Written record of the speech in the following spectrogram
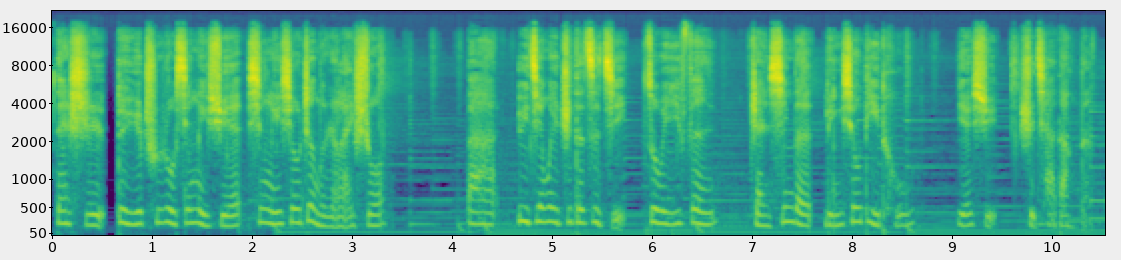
但是对于初入心理学、心灵修正的人来说，把遇见未知的自己作为一份崭新的灵修地图，也许是恰当的。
